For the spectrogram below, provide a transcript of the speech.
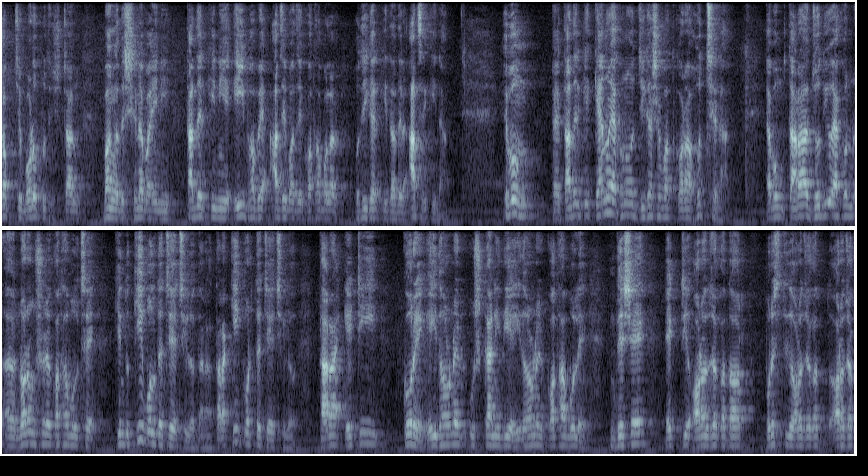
সবচেয়ে বড় প্রতিষ্ঠান বাংলাদেশ সেনাবাহিনী তাদেরকে নিয়ে এইভাবে আজে বাজে কথা বলার অধিকার কি তাদের আছে কিনা? এবং তাদেরকে কেন এখনও জিজ্ঞাসাবাদ করা হচ্ছে না? এবং তারা যদিও এখন নরম সুরে কথা বলছে, কিন্তু কি বলতে চেয়েছিল তারা? তারা কি করতে চেয়েছিল? তারা এটি করে এই ধরনের উস্কানি দিয়ে, এই ধরনের কথা বলে দেশে একটি অরাজকতার পরিস্থিতি অরাজক অরাজক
